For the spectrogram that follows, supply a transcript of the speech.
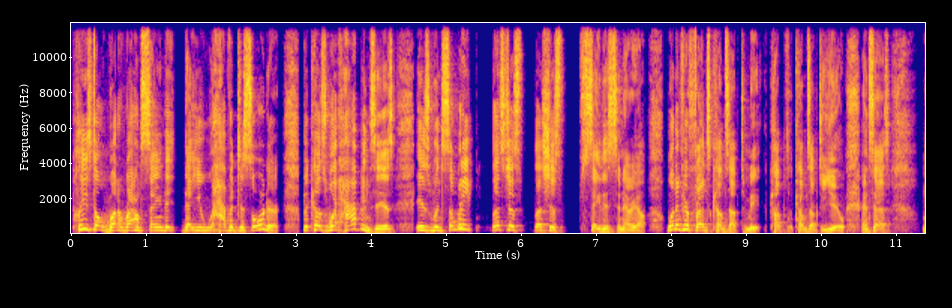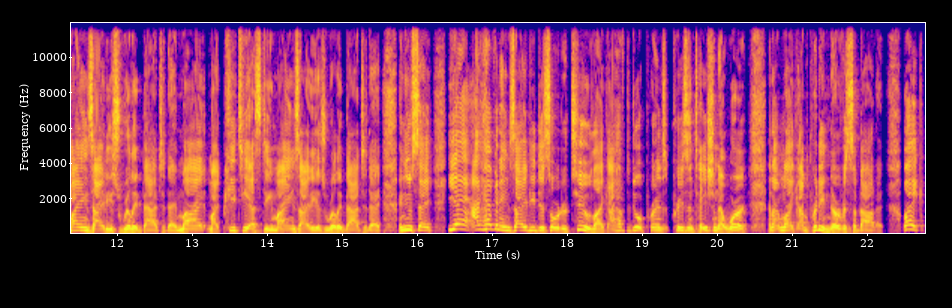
please don't run around saying that, that you have a disorder. Because what happens is, is when somebody, let's just, let's just say this scenario. One of your friends comes up to me, comes, up to you and says, my anxiety is really bad today. My, my PTSD, my anxiety is really bad today. And you say, yeah, I have an anxiety disorder too. Like I have to do a pre presentation at work and I'm like, I'm pretty nervous about it. Like,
